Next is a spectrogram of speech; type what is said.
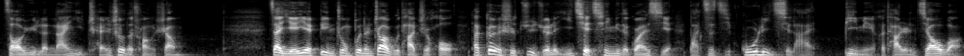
遭遇了难以承受的创伤。在爷爷病重不能照顾他之后，他更是拒绝了一切亲密的关系，把自己孤立起来，避免和他人交往，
